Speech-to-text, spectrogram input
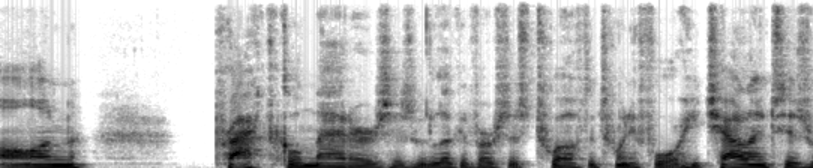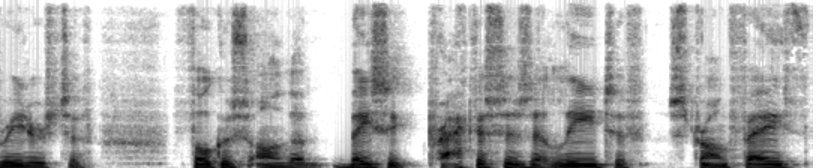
on practical matters as we look at verses 12 to 24. He challenged his readers to focus on the basic practices that lead to strong faith.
